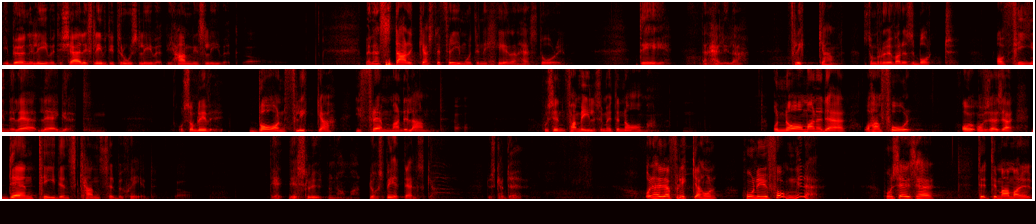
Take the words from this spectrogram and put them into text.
I bönelivet, i kärlekslivet, i troslivet, i handlingslivet. Men den starkaste frimodigheten i hela den här storyn, det är den här lilla flickan som rövades bort av fiendelägret. Och som blev barnflicka i främmande land. Hos en familj som heter Naman. Och Naman är där och han får, och man säga så här, den tidens cancerbesked. Det, det är slut med Naman. Du har spetälska. du ska dö. Och den här lilla flickan hon, hon är ju fånge där. Hon säger så här till, till mamman,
